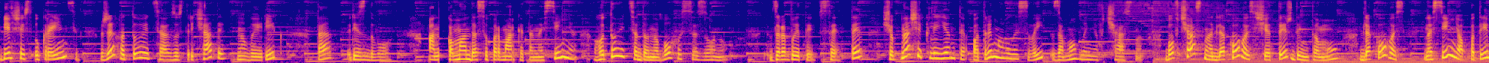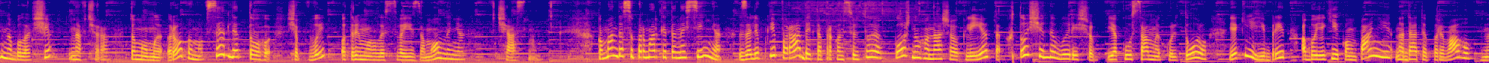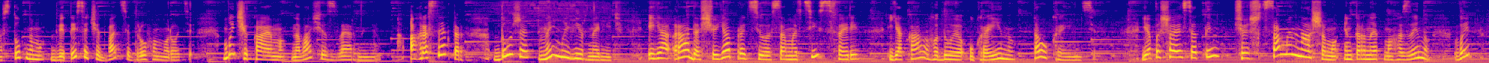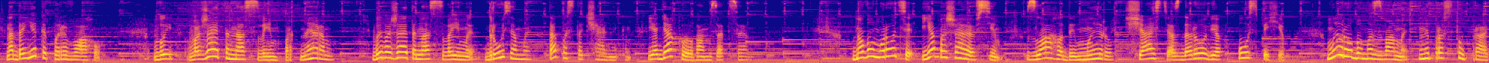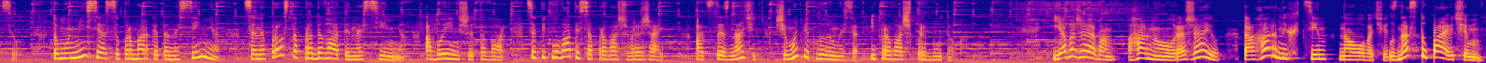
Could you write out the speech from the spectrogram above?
Більшість українців вже готуються зустрічати Новий рік та Різдво. А команда супермаркета насіння готується до нового сезону. Зробити все те, щоб наші клієнти отримували свої замовлення вчасно. Бо вчасно для когось ще тиждень тому, для когось насіння потрібно було ще на вчора. Тому ми робимо все для того, щоб ви отримували свої замовлення вчасно. Команда супермаркета насіння залюбки порадить та проконсультує кожного нашого клієнта, хто ще не вирішив, яку саме культуру, який гібрид або які компанії надати перевагу в наступному 2022 році. Ми чекаємо на ваші звернення. Агросектор дуже неймовірна річ, і я рада, що я працюю саме в цій сфері, яка годує Україну та українців. Я пишаюся тим, що саме нашому інтернет-магазину ви надаєте перевагу. Ви вважаєте нас своїм партнером, ви вважаєте нас своїми друзями та постачальниками. Я дякую вам за це. В новому році я бажаю всім злагоди, миру, щастя, здоров'я, успіхів. Ми робимо з вами непросту працю. Тому місія супермаркета насіння це не просто продавати насіння або інший товар, це піклуватися про ваш врожай. А це значить, що ми піклуємося і про ваш прибуток. Я бажаю вам гарного урожаю та гарних цін на овочі. З наступаючим!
